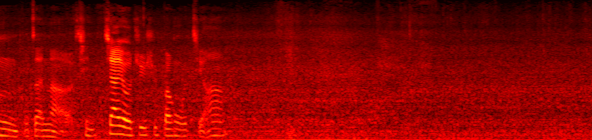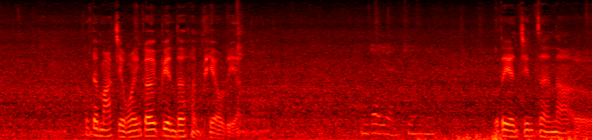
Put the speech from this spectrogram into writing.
嗯，不在那了，请加油，继续帮我讲啊。你的马剪完应该会变得很漂亮哦。你的眼睛呢？我的眼睛在哪儿？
